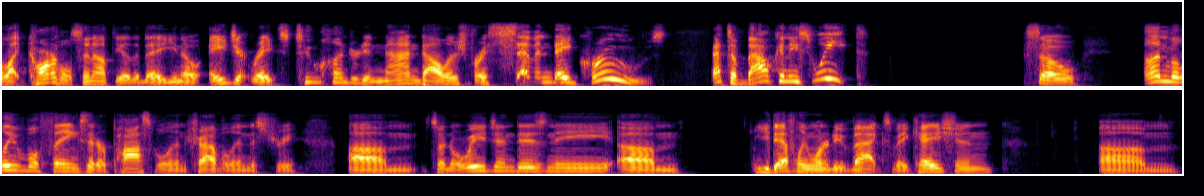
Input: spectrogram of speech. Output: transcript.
like Carnival sent out the other day, you know, agent rates two hundred and nine dollars for a seven day cruise. That's a balcony suite. So unbelievable things that are possible in the travel industry. Um, so Norwegian, Disney, um, you definitely want to do Vax Vacation. Um,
